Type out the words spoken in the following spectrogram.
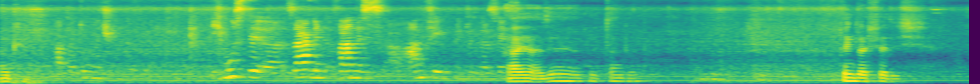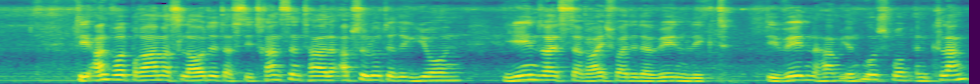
Okay. Ich musste äh, sagen, wann es anfängt mit Übersetzung. Ah ja, sehr gut, danke. Bin gleich fertig. Die Antwort Brahmas lautet, dass die transzendentale absolute Region jenseits der Reichweite der Veden liegt. Die Veden haben ihren Ursprung in Klang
